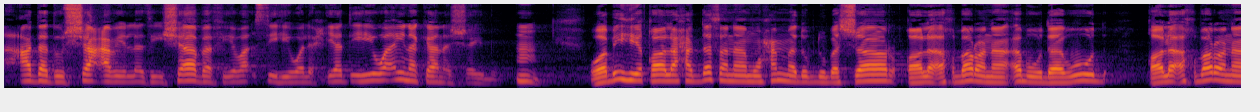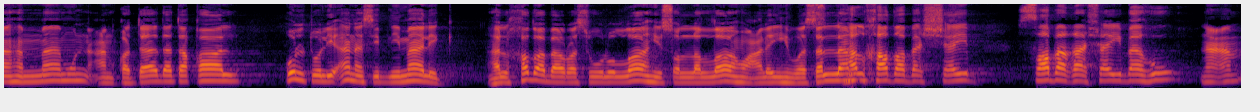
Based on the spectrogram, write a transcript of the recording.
عدد الشعر الذي شاب في رأسه ولحيته؟ وأين كان الشيب؟ م. وبه قال حدثنا محمد بن بشار قال أخبرنا أبو داود قال أخبرنا همام عن قتادة قال قلت لأنس بن مالك هل خضب رسول الله صلى الله عليه وسلم؟ هل خضب الشيب؟ صبغ شيبه؟ نعم.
